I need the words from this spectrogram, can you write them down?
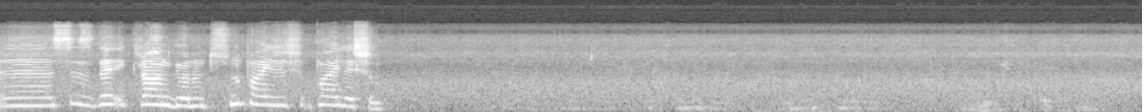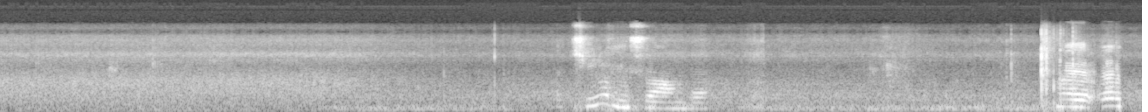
e, siz de ekran görüntüsünü paylaş- paylaşın. Açıyor mu şu anda? Hayır, evet.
